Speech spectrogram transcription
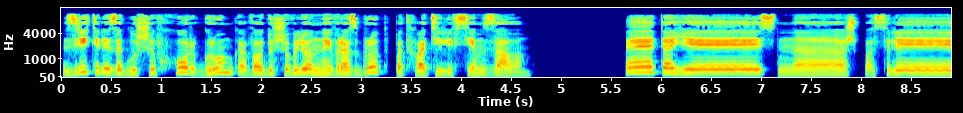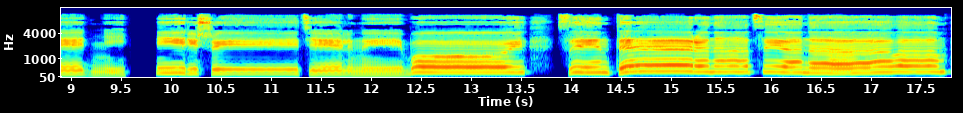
зрители, заглушив хор, громко, воодушевленные в разброд, подхватили всем залом. «Это есть наш последний и решительный бой с интернационалом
